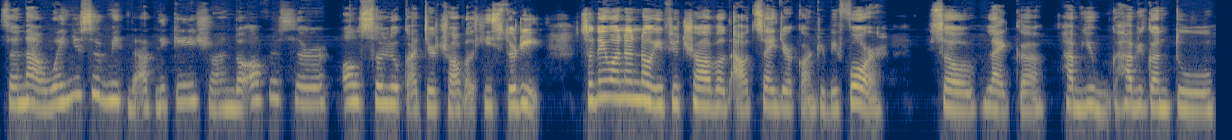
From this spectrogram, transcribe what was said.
So now, when you submit the application, the officer also look at your travel history. So they want to know if you traveled outside your country before. So like, uh, have you have you gone to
